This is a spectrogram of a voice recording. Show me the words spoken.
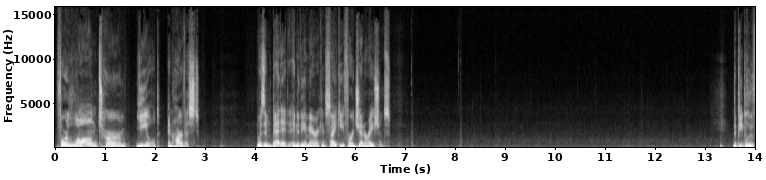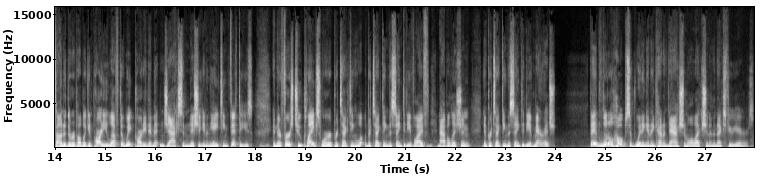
for long-term yield and harvest was embedded into the American psyche for generations. the people who founded the Republican Party left the Whig Party. They met in Jackson, Michigan in the 1850s. And their first two planks were protecting, protecting the sanctity of life, abolition, and protecting the sanctity of marriage. They had little hopes of winning any kind of national election in the next few years.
